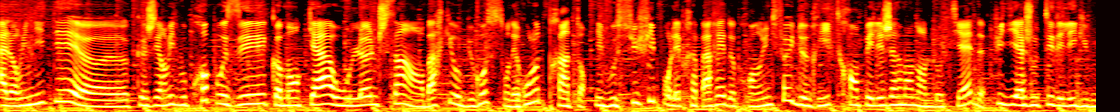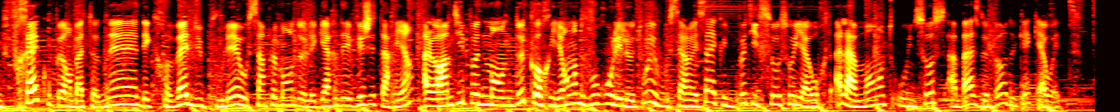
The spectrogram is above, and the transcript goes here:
Alors une idée euh, que j'ai envie de vous proposer comme encas ou lunch sain à embarquer au bureau, ce sont des rouleaux de printemps. Il vous suffit pour les préparer de prendre une feuille de riz trempée légèrement dans de l'eau tiède, puis d'y ajouter des légumes frais coupés en bâtonnets, des crevettes, du poulet ou simplement de les garder végétariens. Alors un petit peu de menthe, de coriandre, vous roulez le tout et vous servez ça avec une petite sauce au yaourt à la menthe ou une sauce à base de beurre de cacahuète.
